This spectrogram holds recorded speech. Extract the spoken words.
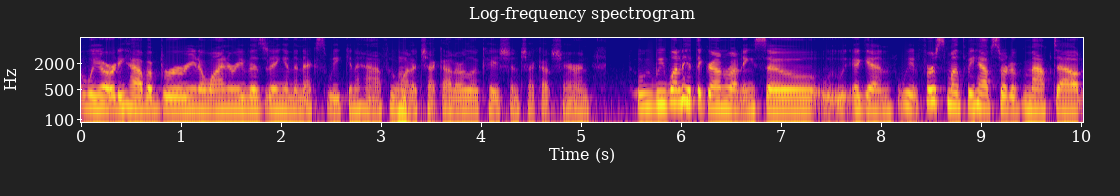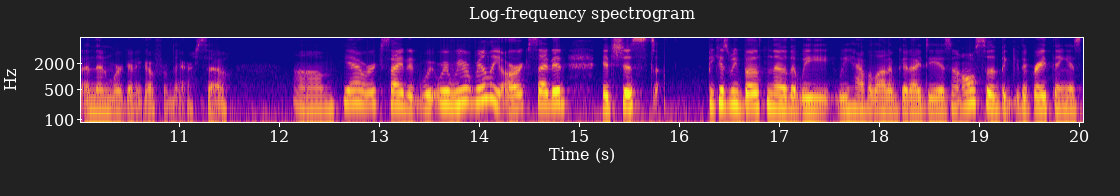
We already have a brewery and a winery visiting in the next week and a half. We want to check out our location, check out Sharon. We, we want to hit the ground running. So we, again, we first month we have sort of mapped out, and then we're going to go from there. So um, yeah, we're excited. We, we, we really are excited. It's just because we both know that we, we have a lot of good ideas. And also, the, the great thing is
